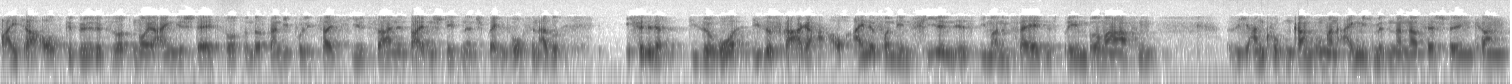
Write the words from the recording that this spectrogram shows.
weiter ausgebildet wird, neu eingestellt wird und dass dann die Polizeizielzahlen in beiden Städten entsprechend hoch sind. Also ich finde, dass diese, diese Frage auch eine von den vielen ist, die man im Verhältnis Bremen-Bremerhaven sich angucken kann, wo man eigentlich miteinander feststellen kann,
